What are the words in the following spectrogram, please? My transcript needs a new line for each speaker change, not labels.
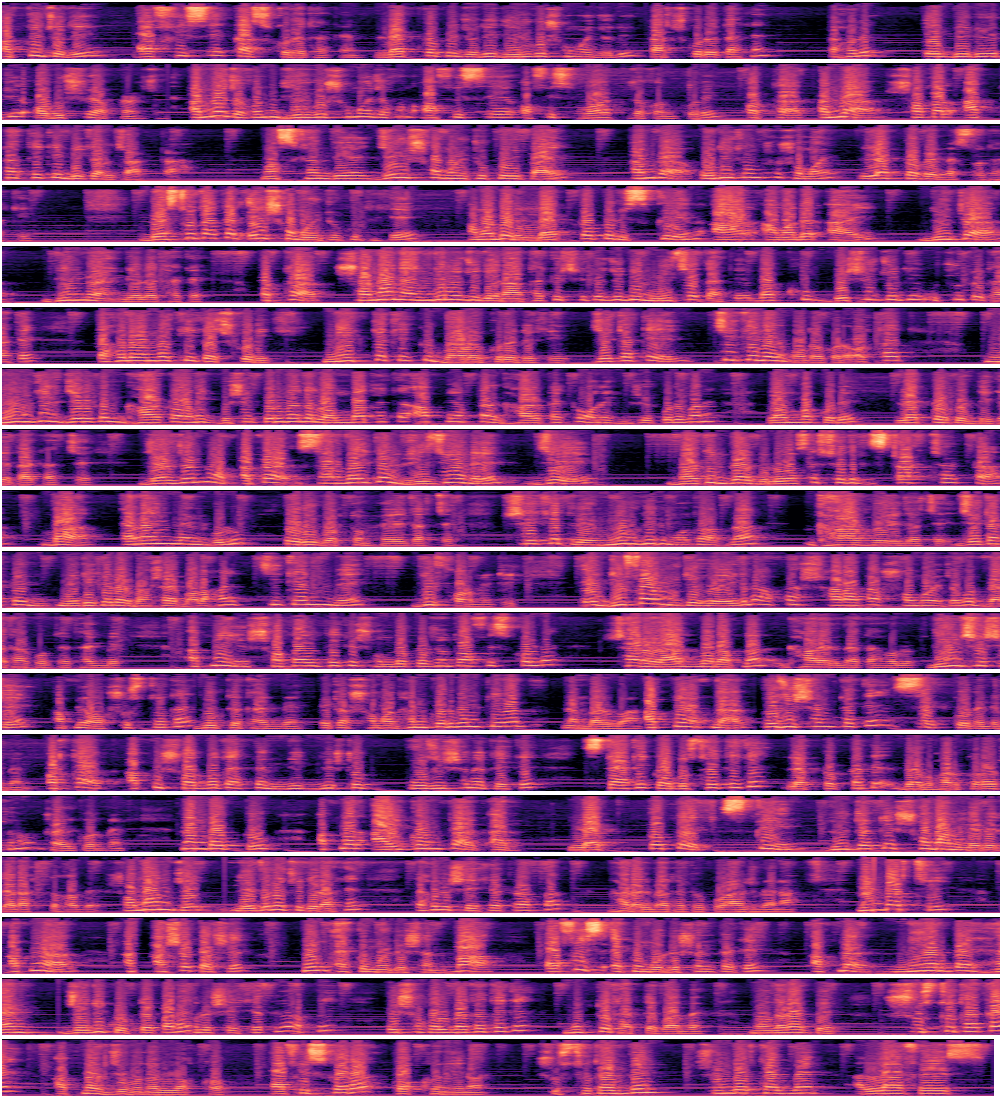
আপনি যদি অফিসে কাজ করে থাকেন, ল্যাপটপে যদি দীর্ঘ সময় যদি কাজ করে থাকেন, তাহলে এই ভিডিওটি অবশ্যই আপনার জন্য। আমরা যখন দীর্ঘ সময় যখন অফিসে, অফিস ওয়ার্ক যখন করি, অর্থাৎ আমরা সকাল আটটা থেকে বিকাল চারটা মাঝখান দিয়ে যেই সময়টুকুই পাই, আমরা অধিকাংশ সময় ল্যাপটপে ব্যস্ত থাকি। ব্যস্ত থাকার এই সময়টুকু থেকে আমাদের ল্যাপটপের স্ক্রিন আর আমাদের আই দুইটা ভিন্ন অ্যাঙ্গেলে থাকে। অর্থাৎ সমান অ্যাঙ্গেলে যদি না থাকে, সেটা যদি নিচে থাকে বা খুব বেশি যদি উঁচুতে থাকে, তাহলে আমরা কি কাজ করি? নেটটাকে একটু বড় করে দেখি, যেটাকে চিকেনের মতো করে। অর্থাৎ মুরগির যেরকম ঘাড়টা অনেক বেশি পরিমাণে লম্বা থাকে, আপনি আপনার ঘাড়টাকে অনেক বেশি পরিমাণে লম্বা করে ল্যাপটপের দিকে তাকাচ্ছে। যার জন্য আপনার সার্ভাইকাল রিজিয়নের যে ভার্টিব্রা গুলো আছে সেটার স্ট্রাকচারটা বা অ্যালাইনমেন্টগুলো পরিবর্তন হয়ে যাচ্ছে। সেক্ষেত্রে মুরগির মতো আপনার ঘাড় হয়ে যাচ্ছে, যেটাকে মেডিকেলের ভাষায় বলা হয় চিকেন নে ডিফর্মিটি এই ডিফর্মিটি হয়ে গেলে আপনার সারাটা সময় যাবত ব্যথা করতে থাকবে। আপনি সকাল থেকে সন্ধ্যা পর্যন্ত অফিস করলে সারা রাত ভর আপনার ঘাড়ের ব্যথা হলো। দিন শেষে আপনি অসুস্থতায় ভুগতে থাকবেন। এটা সমাধান করবেন কীভাবে? নাম্বার ওয়ান আপনি আপনার পজিশনটাকে সেট করে নেবেন। অর্থাৎ আপনি সর্বদা একটা নির্দিষ্ট পজিশনে থেকে স্ট্যাটিক অবস্থায় থেকে ল্যাপটপটাকে ব্যবহার করার জন্য ট্রাই করবেন। নাম্বার টু আপনার আই কন্ট্যাক্ট আর ল্যাপটপের স্ক্রিন দুইটাকে সমান লেভেলে রাখতে হবে। সমান লেভেলে যদি রাখেন, তাহলে সেই ক্ষেত্রে আপনার ঘাড়ের ব্যথাটুকু আসবে না। নাম্বার থ্রি আপনার আশেপাশের হোম অ্যাকোমোডেশন বা অফিস অ্যাকোমোডেশনটাকে আপনার নিয়ার বাই হ্যান্ড যদি করতে পারেন, তাহলে সেই ক্ষেত্রে আপনি এই সকল ব্যথা থেকে মুক্ত থাকতে পারবেন মনে রাখবেন, সুস্থ থাকাই আপনার জীবনের লক্ষ্য। অফিস করা কখনোই নয়। সুস্থ থাকবেন, সুন্দর থাকবেন। আল্লাহ হাফেজ।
